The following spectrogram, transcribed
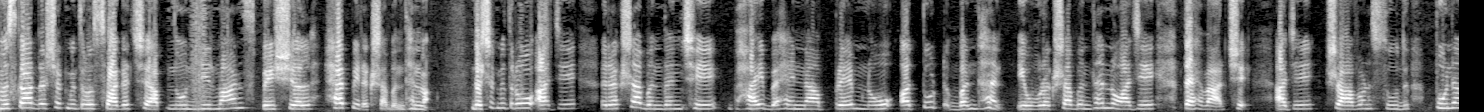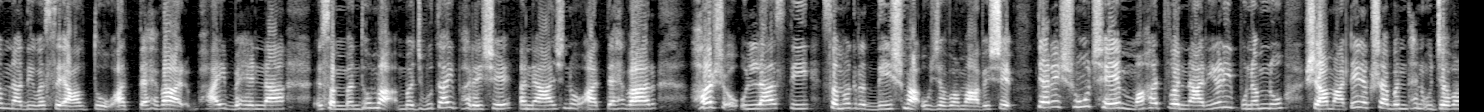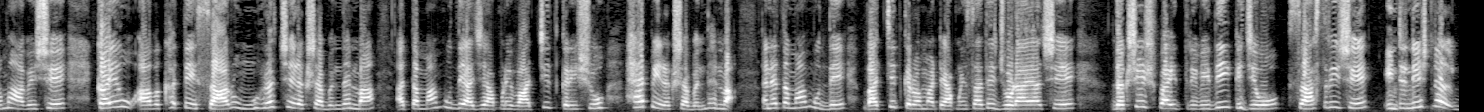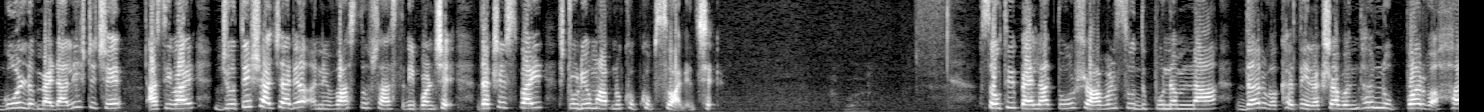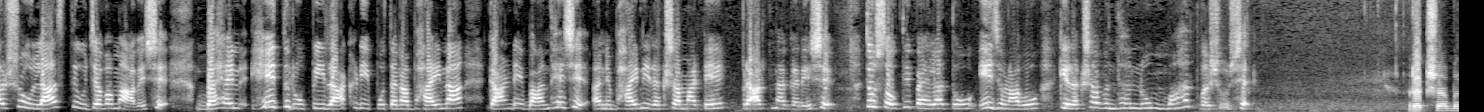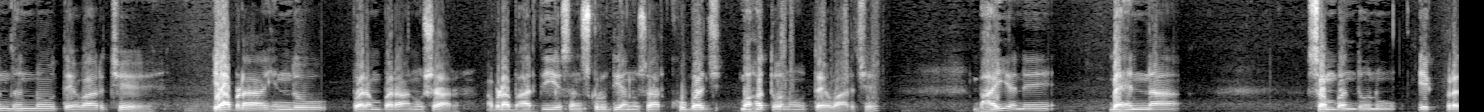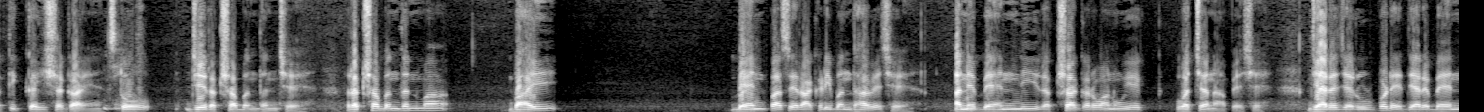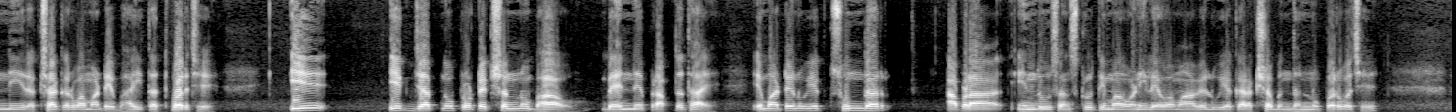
નમસ્કાર, દર્શક મિત્રો, સ્વાગત છે આપનું નિર્માણ સ્પેશિયલ હેપી રક્ષાબંધનમાં. દર્શક મિત્રો, આજે રક્ષાબંધન છે, ભાઈ બહેનના પ્રેમનો અતૂટ બંધન, એવું રક્ષાબંધનનો આજે તહેવાર છે. આજે શ્રાવણ સુદ પૂનમના દિવસે આવતો આ તહેવાર ભાઈ બહેનના સંબંધોમાં મજબૂતાઈ ભરે છે અને આજનો આ તહેવાર હર્ષ ઉલ્લાસથી સમગ્ર દેશમાં ઉજવવામાં આવે છે. ત્યારે શું છે મહત્વ નારિયેળી પૂનમનું? શા માટે રક્ષાબંધન ઉજવવામાં આવે છે? કયું આ વખતે સારું મુહૂર્ત છે રક્ષાબંધનમાં? આ તમામ મુદ્દે આજે આપણે વાતચીત કરીશું હેપી રક્ષાબંધનમાં. અને તમામ મુદ્દે વાતચીત કરવા માટે આપણી સાથે જોડાયા છે દક્ષેશભાઈ ત્રિવેદી, કે જેઓ શાસ્ત્રી છે ઇન્ટરનેશનલ ગોલ્ડ મેડાલિસ્ટ છે, આ સિવાય જ્યોતિષ આચાર્ય અને વાસ્તુશાસ્ત્રી પણ છે. દક્ષેશભાઈ સ્ટુડિયોમાં આપનું ખૂબ ખૂબ સ્વાગત છે. સૌથી પહેલા તો શ્રાવણ સુદ પૂનમના દર વખતે રક્ષાબંધનનું પર્વ હર્ષોલ્લાસથી ઉજવવામાં આવે છે. બહેન હેતરૂપી રાખડી પોતાના ભાઈના કાંડે બાંધે છે અને ભાઈની રક્ષા માટે પ્રાર્થના કરે છે. તો સૌથી પહેલા તો એ જણાવો કે રક્ષાબંધનનું મહત્વ શું છે? રક્ષાબંધનનો તહેવાર છે એ આપણા હિન્દુ પરંપરા અનુસાર, આપણા ભારતીય સંસ્કૃતિ અનુસાર ખૂબ જ મહત્વનો તહેવાર છે. ભાઈ અને બહેનના સંબંધોનું એક પ્રતીક કહી શકાય. તો જે રક્ષાબંધન છે. રક્ષાબંધનમાં ભાઈ બહેન પાસે રાખડી બંધાવે છે અને બહેનની રક્ષા કરવાનું એક વચન આપે છે. જ્યારે જરૂર પડે ત્યારે બહેનની રક્ષા કરવા માટે ભાઈ તત્પર છે. એ એક જાતનો પ્રોટેક્શનનો ભાવ બહેનને પ્રાપ્ત થાય. એ માટેનું એક સુંદર આપણા હિન્દુ સંસ્કૃતિમાં વણી લેવામાં આવેલું એક રક્ષાબંધનનું પર્વ છે.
